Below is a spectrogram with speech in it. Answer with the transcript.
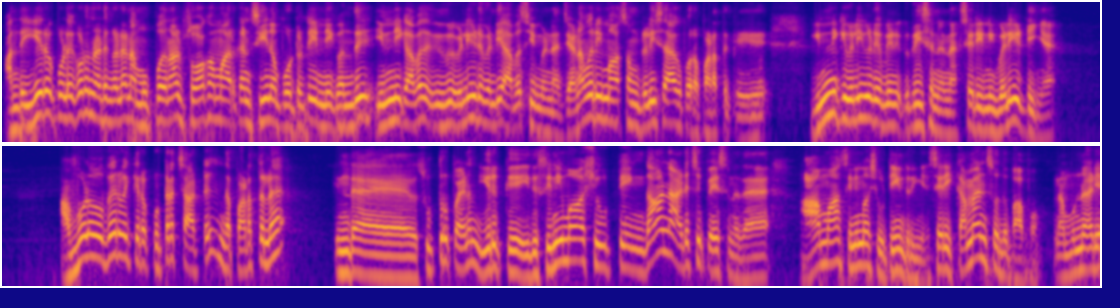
அந்த ஈரக்குலை கூட நடுங்கல நான் முப்பது நாள் சோகமா இருக்கேன்னு சீனை போட்டுட்டு இன்னைக்கு வந்து இன்னைக்கு அவ வெளியிட வேண்டிய அவசியம் என்ன? ஜனவரி மாசம் ரிலீஸ் ஆக போற படத்துக்கு இன்னைக்கு வெளியிட ரீசன் என்ன? சரி இன்னைக்கு வெளியிட்டீங்க. அவ்வளவு பேர் வைக்கிற குற்றச்சாட்டு இந்த படத்துல இந்த சுற்றுப்பயணம் இருக்குது இது சினிமா ஷூட்டிங் தான் நான் அடித்து பேசினதை. ஆமாம் சினிமா ஷூட்டிங்ன்றீங்க. சரி கமெண்ட்ஸ் வந்து பார்ப்போம் நான் முன்னாடி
